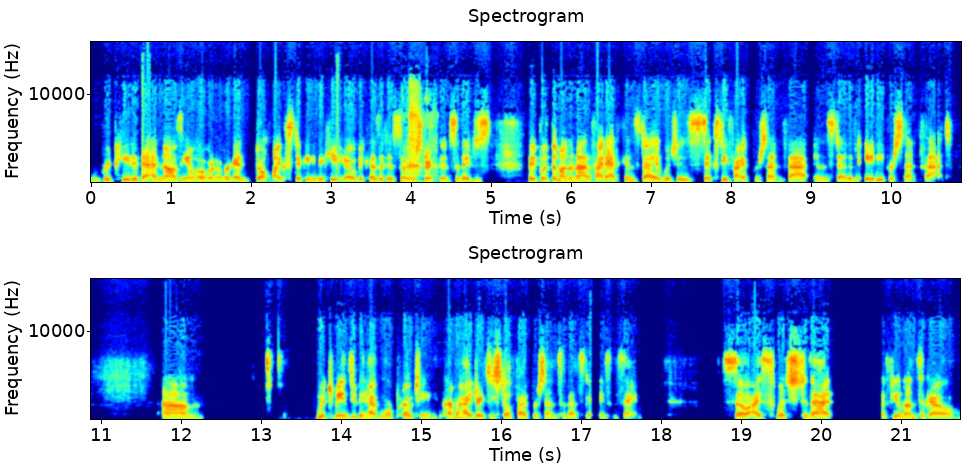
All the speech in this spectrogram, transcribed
repeated ad nauseum over and over again, don't like sticking to keto because it is so restrictive. so they just they put them on the modified Atkins diet, which is 65% fat instead of 80% fat. Um, which means you can have more protein. Carbohydrates are still 5%, so that stays the same. So I switched to that a few months ago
